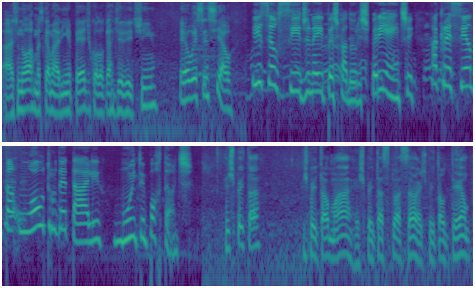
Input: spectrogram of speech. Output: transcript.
As normas que a Marinha pede, colocar direitinho. É o essencial. E seu Sidney, pescador experiente, acrescenta um outro detalhe muito importante. Respeitar. Respeitar o mar, respeitar a situação, respeitar o tempo.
